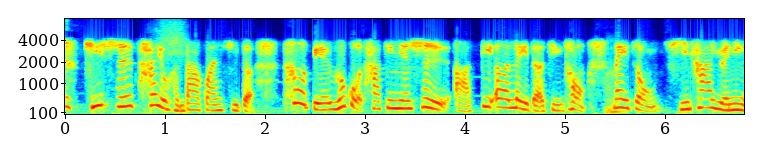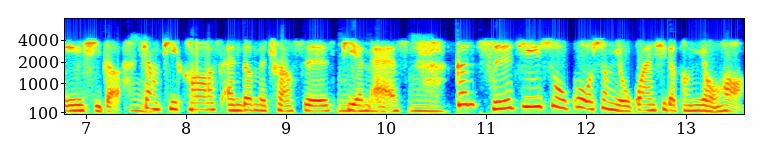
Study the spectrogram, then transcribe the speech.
其实它有很大关系的。特别如果他今天是啊、第二类的经痛，那种其他原因引起的，像 PCOS、endometriosis、PMS，、嗯跟雌激素过剩有关系的朋友哈，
